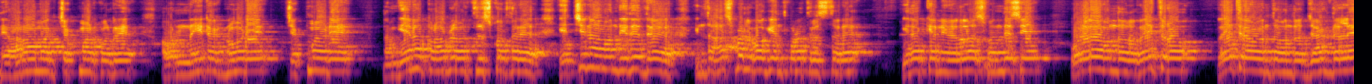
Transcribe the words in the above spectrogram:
ನೀವು ಆರಾಮಾಗಿ ಚೆಕ್ ಮಾಡ್ಕೊಳ್ರಿ. ಅವ್ರನ್ನ ನೀಟಾಗಿ ನೋಡಿ ಚೆಕ್ ಮಾಡಿ. ನಮ್ಗೆ ಏನೋ ಪ್ರಾಬ್ಲಮ್ ತಿಳಿಸ್ಕೊಡ್ತಾರೆ. ಹೆಚ್ಚಿನ ಒಂದು ಇದಿದ್ರೆ ಇಂಥ ಹಾಸ್ಪಿಟಲ್ಗೆ ಹೋಗಿ ಅಂತ ಕೂಡ ತಿಳಿಸ್ತಾರೆ. ಇದಕ್ಕೆ ನೀವೆಲ್ಲ ಸ್ಪಂದಿಸಿ. ಒಳ್ಳೆ ಒಂದು ರೈತರು ರೈತರಿರುವಂತ ಒಂದು ಜಾಗದಲ್ಲಿ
